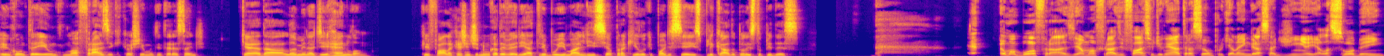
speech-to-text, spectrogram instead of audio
eu encontrei uma frase aqui que eu achei muito interessante, que é da lâmina de Hanlon, que fala que a gente nunca deveria atribuir malícia para aquilo que pode ser explicado pela estupidez. É, é uma boa frase, é uma frase fácil de ganhar atração porque ela é engraçadinha e ela soa bem.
